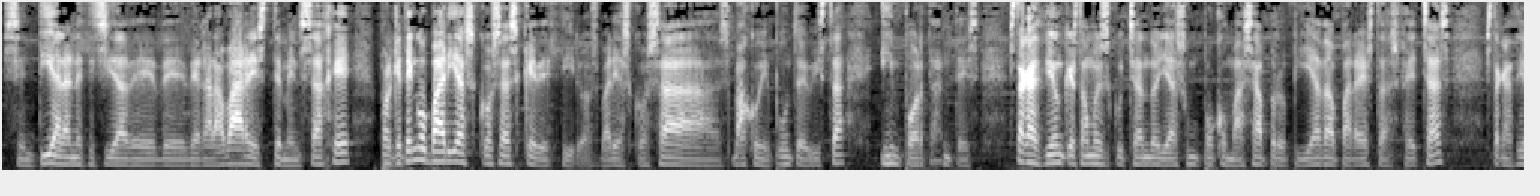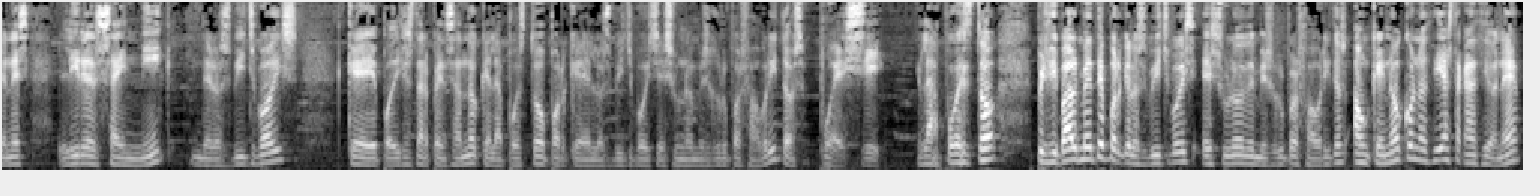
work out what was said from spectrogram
Sentía la necesidad de, grabar este mensaje porque tengo varias cosas que deciros, varias cosas, bajo mi punto de vista, importantes. Esta canción que estamos escuchando ya es un poco más apropiada para estas fechas. Esta canción es Little Saint Nick de los Beach Boys que podéis estar pensando que la he puesto porque los Beach Boys es uno de mis grupos favoritos. Pues sí, la he puesto principalmente porque los Beach Boys es uno de mis grupos favoritos, aunque no conocía esta canción, ¿eh?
